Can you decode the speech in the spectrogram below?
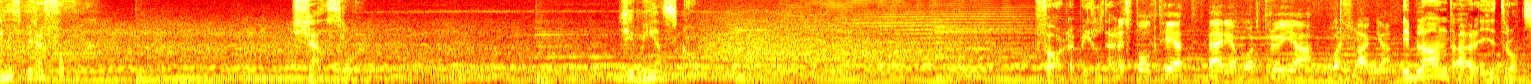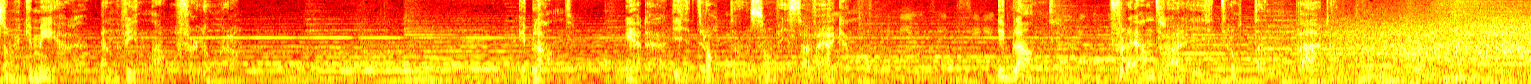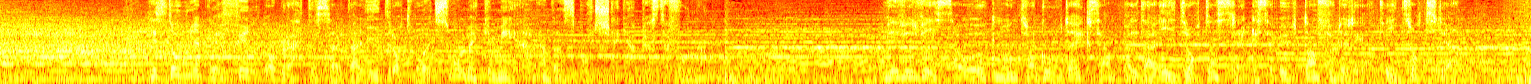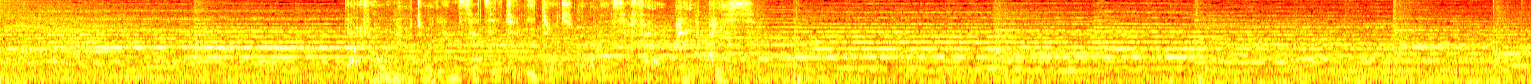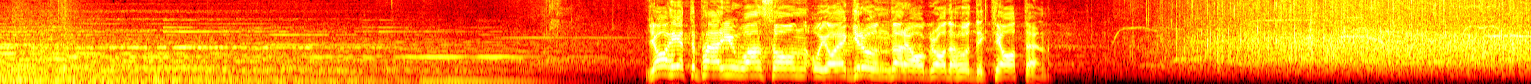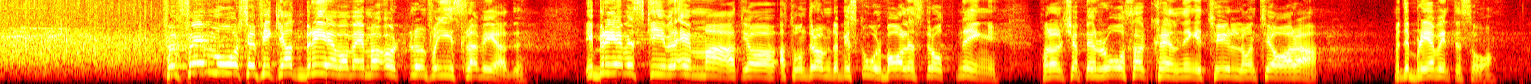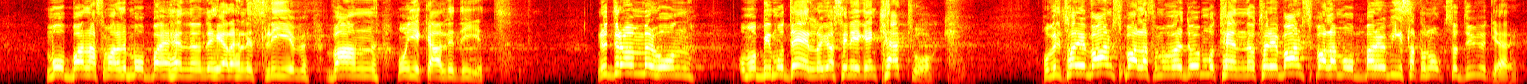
Inspiration. Känslor. Gemenskap. Förebilder. Med stolthet bär jag vår tröja och vår flagga. Ibland är idrott så mycket mer än vinna och förlora. Ibland är det idrotten som visar vägen. Ibland förändrar idrotten världen. Historien är fylld av berättelser där idrott varit så mycket mer än den sportsliga prestationen. Vi vill visa och uppmuntra goda exempel där idrotten sträcker sig utanför det rent idrottsliga. Därför har vi nu tagit initiativ till Idrottsgalans Fair Play-pris. Jag heter Per Johansson och jag är grundare av Glada Hudik-teatern. För fem år sedan fick jag ett brev av Emma Örtlund från Gislaved. I brevet skriver Emma att, jag, att hon drömde bli skolbalens drottning. Hon hade köpt en rosa klänning i tyll och en tiara. Men det blev inte så. Mobbarna som hade mobbat henne under hela hennes liv vann. Hon gick aldrig dit. Nu drömmer hon om att bli modell och göra sin egen catwalk. Hon vill ta revansch på alla som har varit dum mot henne och ta revansch på alla mobbare och visa att hon också duger.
